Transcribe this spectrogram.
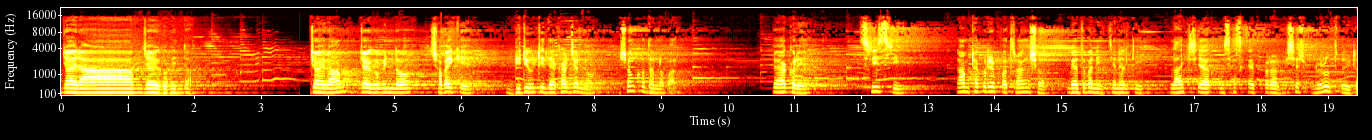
জয় রাম, জয় গোবিন্দ। জয় রাম, জয় গোবিন্দ। সবাইকে ভিডিওটি দেখার জন্য অসংখ্য ধন্যবাদ। দয়া করে শ্রী শ্রী রাম ঠাকুরের পত্রাংশ বেদবাণী চ্যানেলটি লাইক, শেয়ার ও সাবস্ক্রাইব করার বিশেষ অনুরোধ রইল।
